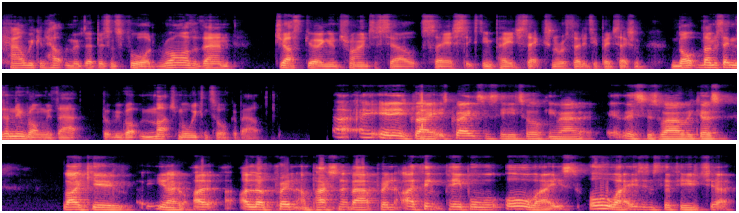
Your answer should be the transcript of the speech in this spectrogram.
how we can help them move their business forward rather than just going and trying to sell, say, a 16 page section or a 32 page section. Not that I'm saying there's anything wrong with that, but we've got much more we can talk about. Uh, it is great. It's great to see you talking about this as well because, like you, you know, I, I love print. I'm passionate about print. I think people will always, always into the future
